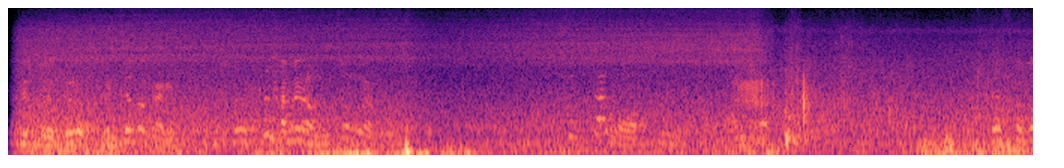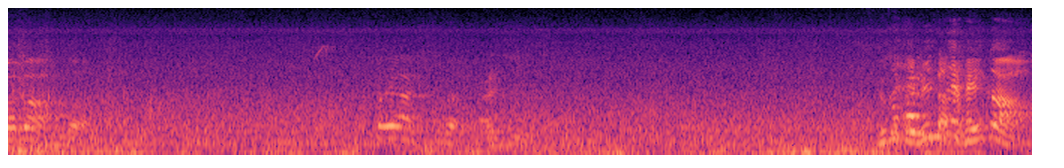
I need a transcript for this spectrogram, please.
그, 그, 그, 근처도 가겠어. 카 엄청 가고. 춥다고. 그래서 봐봐, 한번. 서야 씨발 알지. 누가 재밌냐 아이가?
